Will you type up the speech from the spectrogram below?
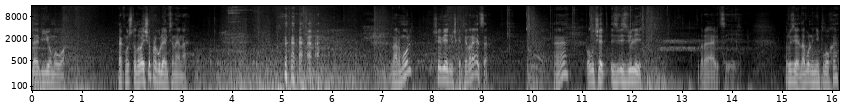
Добьем его. Так, ну что, давай еще прогуляемся, наверное. Нормуль? Что, ведьмочка, тебе нравится? А? Получать звездюли. Нравится ей. Друзья, довольно неплохо.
